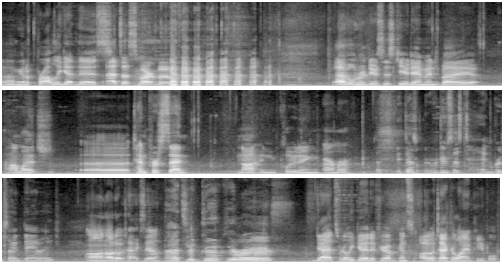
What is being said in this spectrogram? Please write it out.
I'm gonna probably get this. That's a smart move. that will reduce his Q damage by how much? Uh, 10%, not including armor That's, it does. It reduces ten percent damage. on auto attacks. Yeah. That's ridiculous. Yeah, it's really good if you're up against auto attack reliant people,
